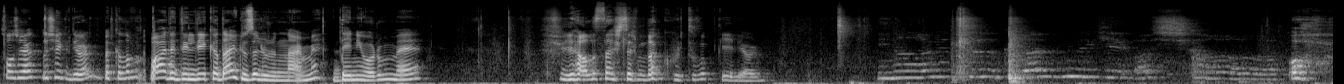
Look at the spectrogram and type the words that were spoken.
Sonuç olarak duşa gidiyorum. Bakalım vaat edildiği kadar güzel ürünler mi? Deniyorum ve şu yağlı saçlarımdan kurtulup geliyorum. İnan artık bendeki aşka. Oh.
